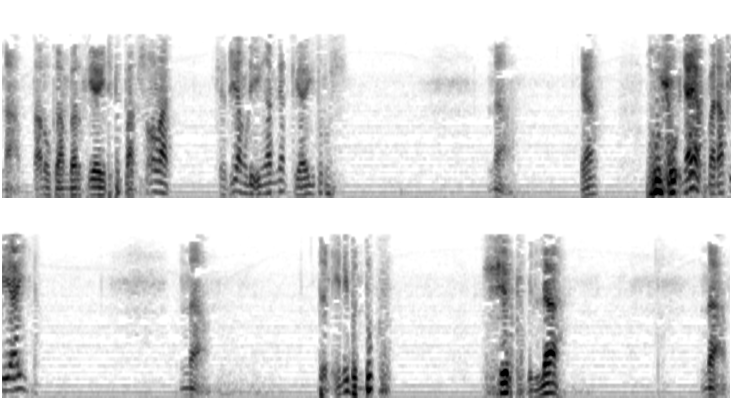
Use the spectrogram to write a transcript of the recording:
Nah, taruh gambar kiai di depan sholat. Jadi yang diingatnya kiai terus. Nah, ya khusyuknya ya kepada kiai nah dan ini bentuk syirk billah nah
